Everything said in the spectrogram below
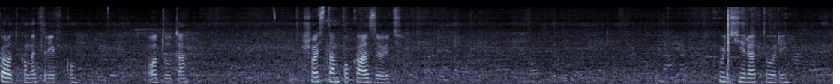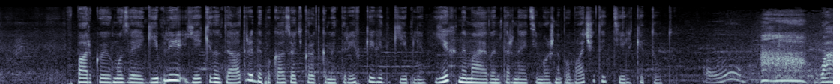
короткометрівку. Отута. Щось там показують. Куджіраторі. І в музеї Гіблі є кінотеатри, де показують короткометрівки від Гіблі. Їх немає в інтернеті, можна побачити тільки тут. Вау!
